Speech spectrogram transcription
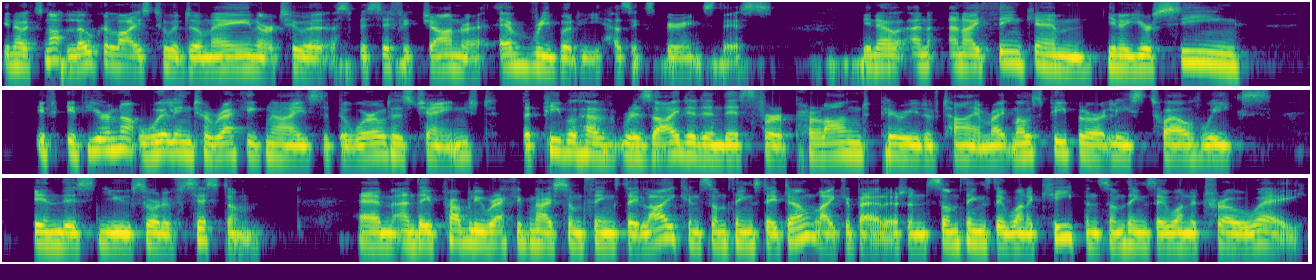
you know, it's not localized to a domain or to a, a specific genre. Everybody has experienced this you know and and i think um you know you're seeing if if you're not willing to recognize that the world has changed that people have resided in this for a prolonged period of time right most people are at least 12 weeks in this new sort of system um, and they've probably recognized some things they like and some things they don't like about it and some things they want to keep and some things they want to throw away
